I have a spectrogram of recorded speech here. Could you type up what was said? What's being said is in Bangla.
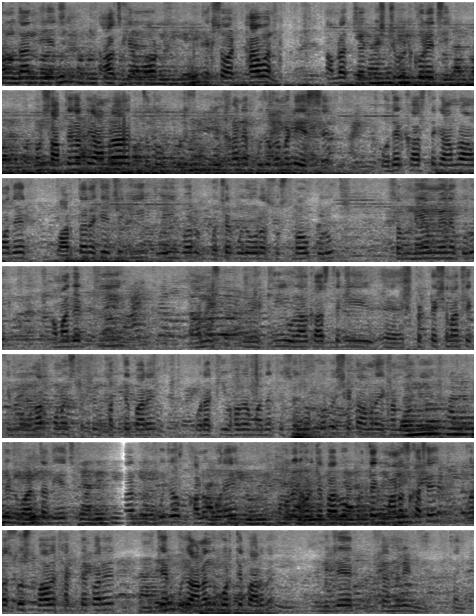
অনুদান দিয়েছি। আজকে মোট একশো আট্ঠাবন আমরা চেক ডিস্ট্রিবিউট করেছি। এবং সাথে সাথে আমরা যত পুলিশ এখানে পুজো কমিটি এসছে ওদের কাছ থেকে আমরা আমাদের বার্তা রেখেছি কি এই বার- বছর পুজো ওরা সুস্থভাবে করুক সব নিয়ম মেনে করুক। আমাদের কি আনুষ- কি ওনার কাছ থেকে এক্সপেকটেশন আছে কিংবা ওনার কোনো এক্সপেকটেশন থাকতে পারে ওরা কীভাবে আমাদেরকে সহযোগ করবে সেটা আমরা এখান থেকে ওদের বার্তা দিয়েছি। আর পুজো ভালো করে তুলে ধরতে পারব প্রত্যেক মানুষ কাছে ওরা সুস্থভাবে থাকতে পারে নিজের পুজো আনন্দ করতে পারবে নিজের ফ্যামিলি নিয়ে।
